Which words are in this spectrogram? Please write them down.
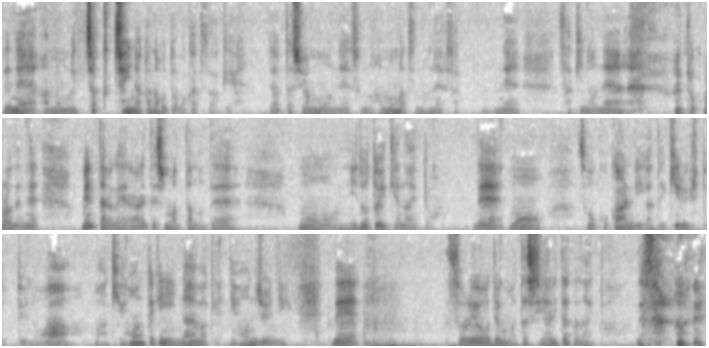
でねあもうめちゃくちゃ田舎なことは分かってたわけ。で私はもうねその浜松のねさね先のね ところでねメンタルがやられてしまったのでもう二度と行けないと。でもう倉庫管理ができる人っていうのは、まあ、基本的にいないわけ日本中に。でそれをでも私やりたくないと。でそれをね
